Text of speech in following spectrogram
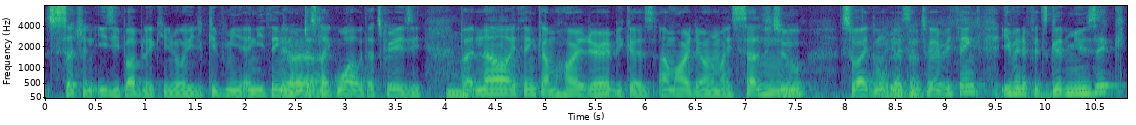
such an easy public, you know. You give me anything and I'm just like, wow, that's crazy. Mm. But now I think I'm harder because I'm harder on myself Mm. too. So I don't I listen that. to everything, even if it's good music.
